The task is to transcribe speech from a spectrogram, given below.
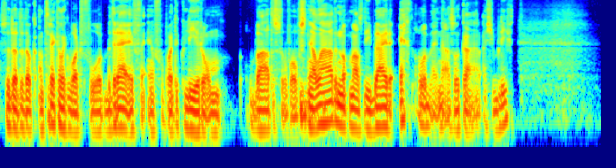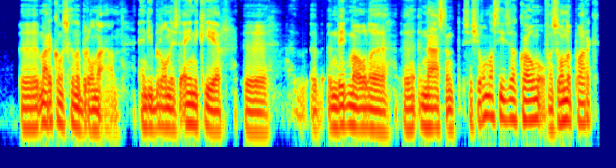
Zodat het ook aantrekkelijk wordt voor bedrijven en voor particulieren om op waterstof of snel laden. Nogmaals, die beide echt allebei naast elkaar, alsjeblieft. Uh, maar er komen verschillende bronnen aan. En die bron is de ene keer uh, een windmolen uh, naast een station als die zal komen, of een zonnepark,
